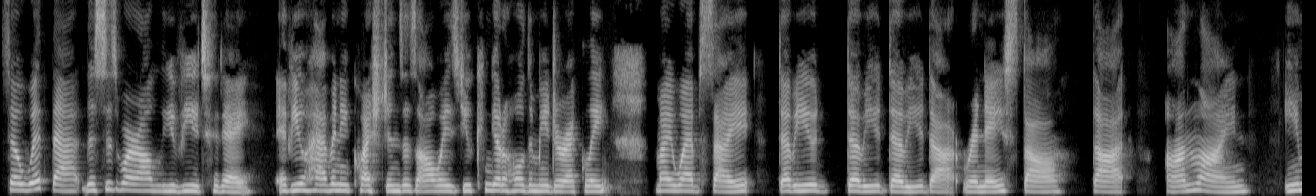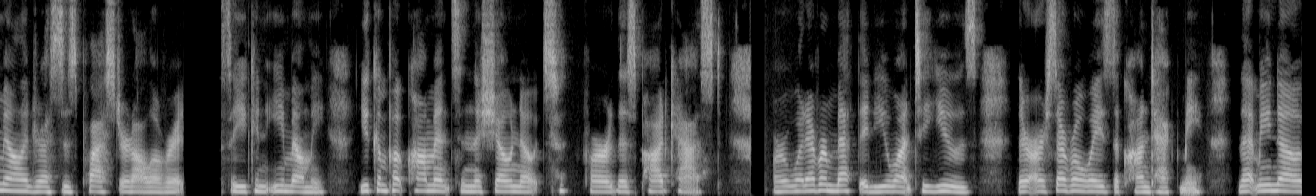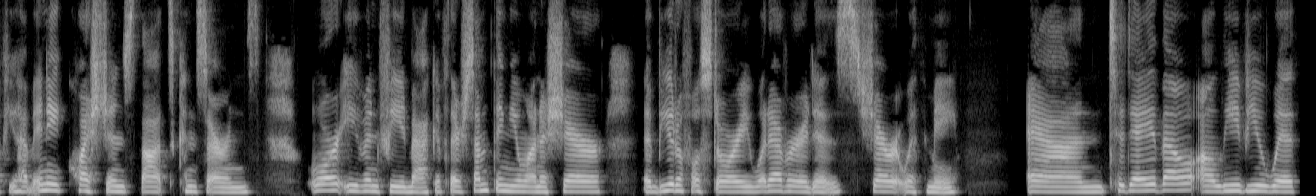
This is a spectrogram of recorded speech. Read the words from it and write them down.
So, with that, this is where I'll leave you today. If you have any questions, as always, you can get a hold of me directly. My website, www.reneestahl.online. Email address is plastered all over it, so you can email me. You can put comments in the show notes for this podcast or whatever method you want to use. There are several ways to contact me. Let me know if you have any questions, thoughts, concerns, or even feedback. If there's something you want to share, a beautiful story, whatever it is, share it with me. And today, though, I'll leave you with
